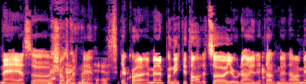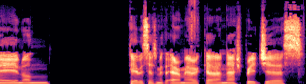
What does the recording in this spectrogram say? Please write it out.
nej, alltså Charles Martinet. Jag kollar, men på 90-talet så gjorde han ju lite allt möjligt. Han var med i någon tv-serie som heter Air America, Nash Bridges,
